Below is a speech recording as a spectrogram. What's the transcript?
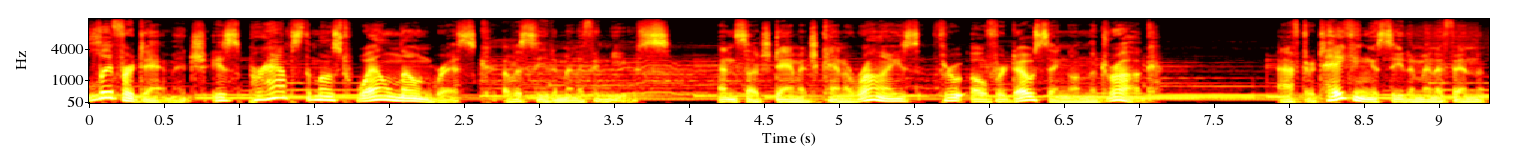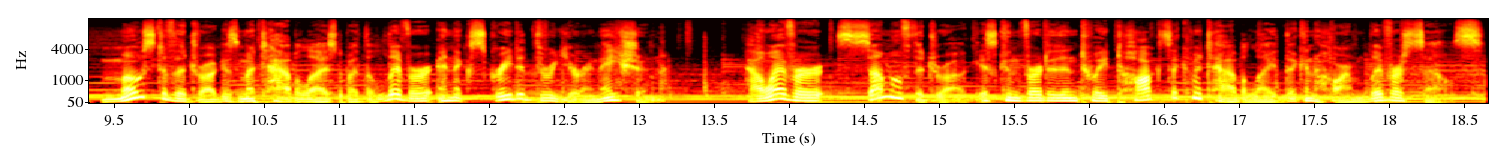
Liver damage is perhaps the most well-known risk of acetaminophen use and such damage can arise through overdosing on the drug. After taking acetaminophen, most of the drug is metabolized by the liver and excreted through urination. However, some of the drug is converted into a toxic metabolite that can harm liver cells.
